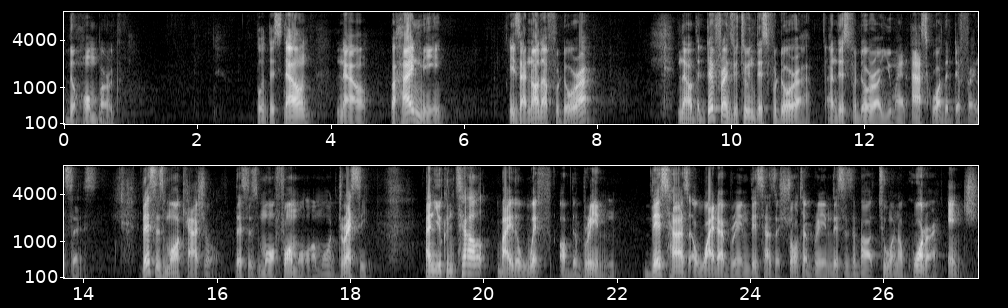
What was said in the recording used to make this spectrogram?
the Homburg. Put this down. Now, behind me is another fedora. Now, the difference between this fedora and this fedora, you might ask what the difference is. This is more casual. This is more formal or more dressy. And you can tell by the width of the brim this has a wider brim. This has a shorter brim. This is about two and a quarter inch.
